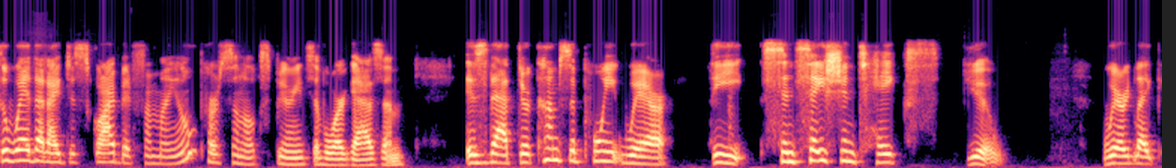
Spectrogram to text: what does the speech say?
the way that I describe it from my own personal experience of orgasm is that there comes a point where the sensation takes you where like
